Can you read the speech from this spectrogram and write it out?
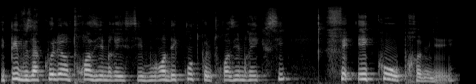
Et puis vous accolez un troisième récit, vous vous rendez compte que le troisième récit fait écho au premier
